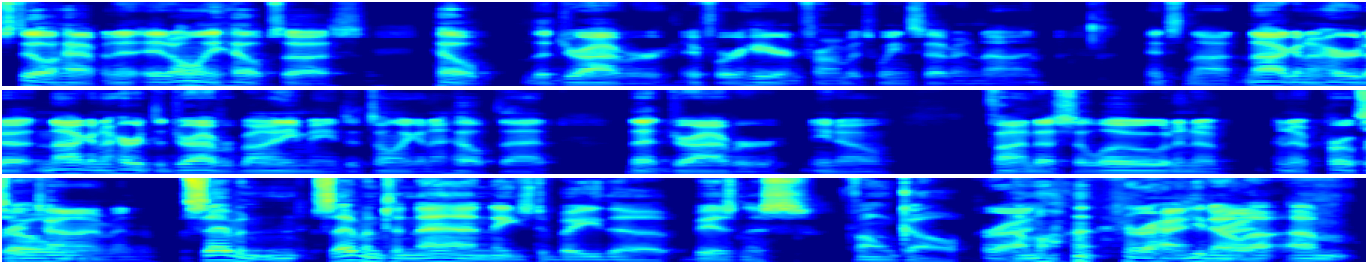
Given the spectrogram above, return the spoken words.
still happen. It, it only helps us help the driver if we're hearing from between seven and nine it's not not going to hurt a, not going to hurt the driver by any means it's only going to help that that driver you know find us a load in a an appropriate So- time and Seven seven to nine needs to be the business phone call. Right. On, right you know, right. I, I'm.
